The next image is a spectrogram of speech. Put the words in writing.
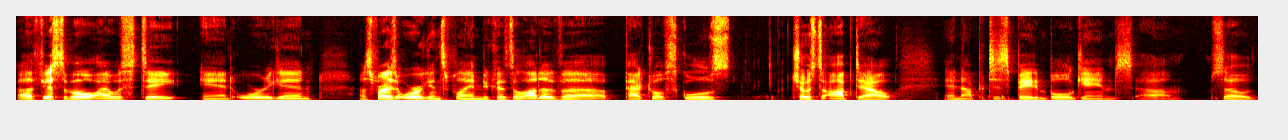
Uh, Fiesta Bowl, Iowa State and Oregon. I'm surprised Oregon's playing because a lot of uh, Pac-12 schools chose to opt out and not participate in bowl games. Um, so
